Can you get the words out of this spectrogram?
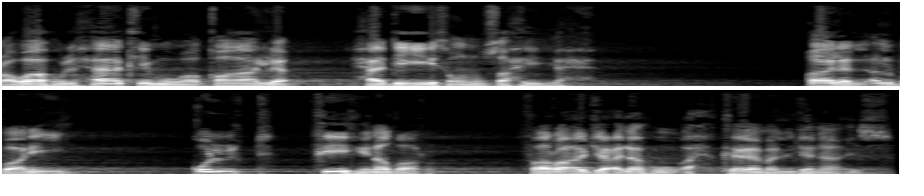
رواه الحاكم وقال حديث صحيح. قال الألباني قلت فيه نظر فراجع له أحكام الجنائز.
